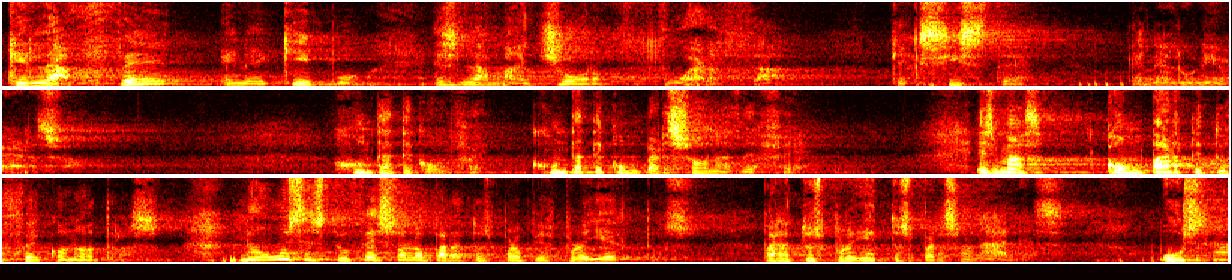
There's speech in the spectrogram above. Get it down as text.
que la fe en equipo es la mayor fuerza que existe en el universo. Júntate con fe, júntate con personas de fe. Es más, comparte tu fe con otros. No uses tu fe solo para tus propios proyectos, para tus proyectos personales. Usa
